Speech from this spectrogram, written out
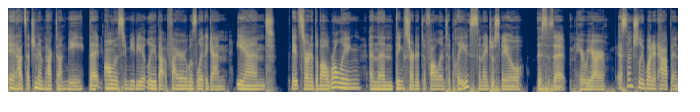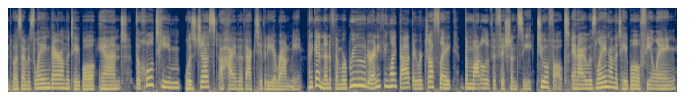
It had such an impact on me that almost immediately that fire was lit again. And it started the ball rolling, and then things started to fall into place. And I just knew this is it. Here we are essentially what had happened was I was laying there on the table and the whole team was just a hive of activity around me. And again, none of them were rude or anything like that. They were just like the model of efficiency to a fault. And I was laying on the table feeling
